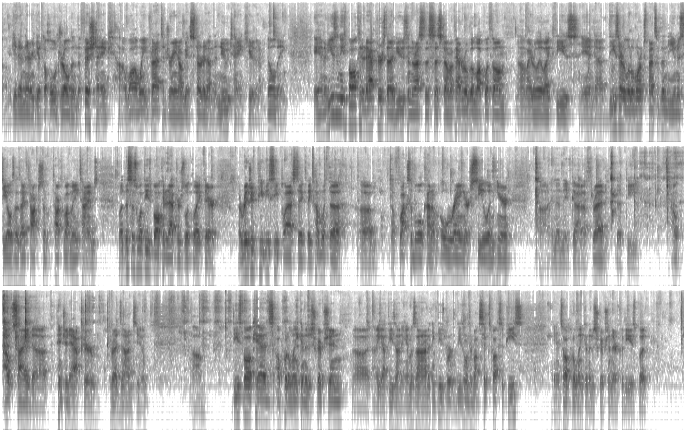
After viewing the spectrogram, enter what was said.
um, get in there and get the hole drilled in the fish tank. Uh, while I'm waiting for that to drain, I'll get started on the new tank here that I'm building. And I'm using these bulkhead adapters that I've used in the rest of the system. I've had real good luck with them. Um, I really like these. And uh, these are a little more expensive than the Uniseals, as I've talked, talked about many times. But this is what these bulkhead adapters look like. They're a rigid PVC plastic. They come with a, a, a flexible kind of O-ring or seal in here. Uh, and then they've got a thread that the out, outside uh, pinch adapter threads onto. Um, these bulkheads, I'll put a link in the description. Uh, I got these on Amazon. I think these were these ones are about six bucks a piece, and so I'll put a link in the description there for these. But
